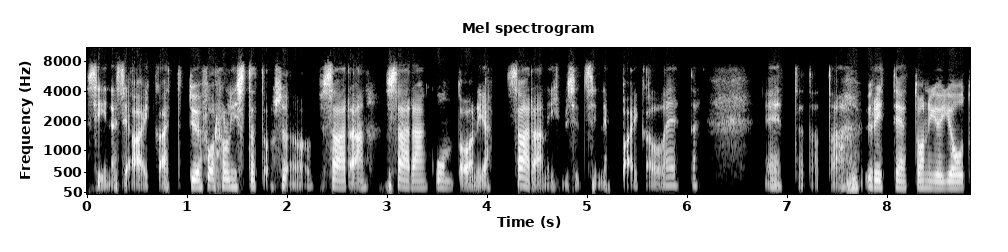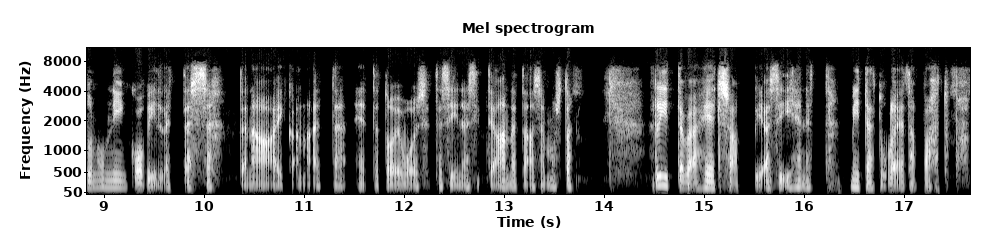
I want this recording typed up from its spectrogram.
siinä se aika, että työvuorolistat saadaan, saadaan kuntoon ja saadaan ihmiset sinne paikalle, että, että tota, yrittäjät on jo joutunut niin koville tässä tänä aikana, että, että toivoisi, että siinä sitten annetaan semmoista riittävää heads siihen, että mitä tulee tapahtumaan.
